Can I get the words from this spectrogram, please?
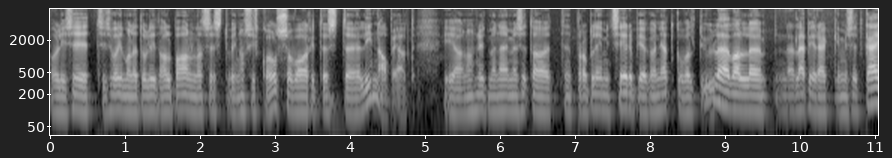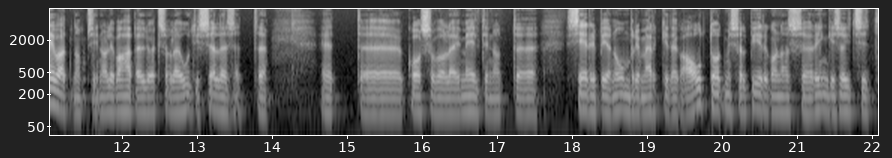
oli see, et siis võimule tulid albaanlasest või noh, siis kosovaaridest äh, linnapead. ja noh, nüüd me näeme seda, et need probleemid Serbiaga on jätkuvalt üleval, läbirääkimised käivad, noh siin oli vahepeal ju, eks ole, uudis selles, et et Kosovole ei meeldinud äh, Serbia numbrimärkidega autod, mis seal piirkonnas ringi sõitsid,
